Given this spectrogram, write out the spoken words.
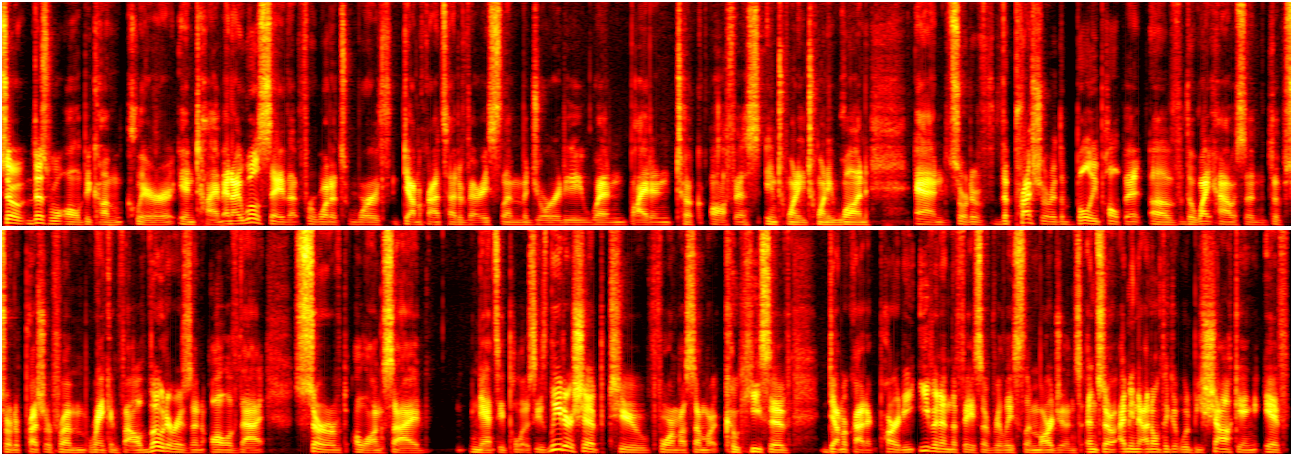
So this will all become clearer in time. And I will say that for what it's worth, Democrats had a very slim majority when Biden took office in 2021. And sort of the pressure, the bully pulpit of the White House and the sort of pressure from rank and file voters and all of that served alongside Nancy Pelosi's leadership to form a somewhat cohesive Democratic Party, even in the face of really slim margins. And so, I mean, I don't think it would be shocking if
